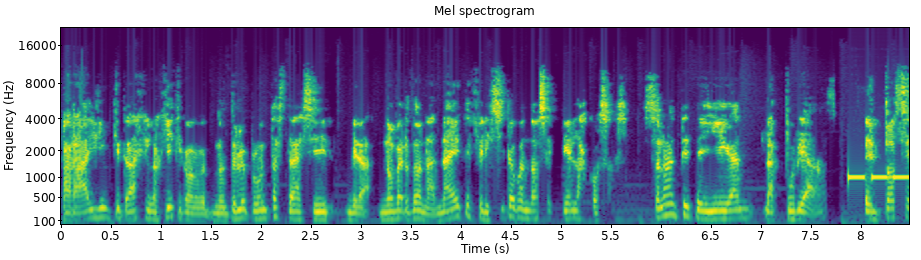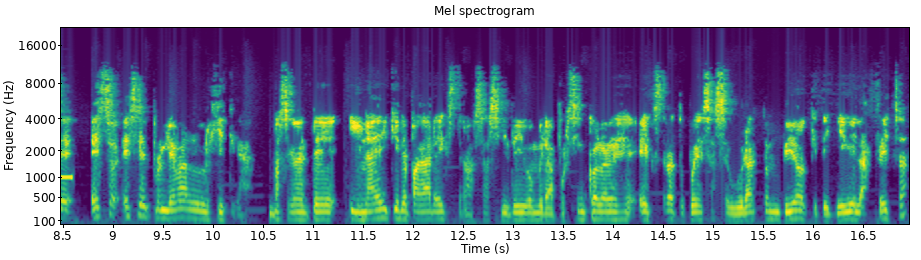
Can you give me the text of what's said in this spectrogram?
para alguien que trabaja en logística, cuando tú le preguntas, te va a decir, mira, no perdona, nadie te felicita cuando haces bien las cosas, solamente te llegan las pureadas. Entonces, eso es el problema de la logística, básicamente, y nadie quiere pagar extra. O sea, si te digo, mira, por 5 dólares extra tú puedes asegurar tu envío que te llegue la fecha,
